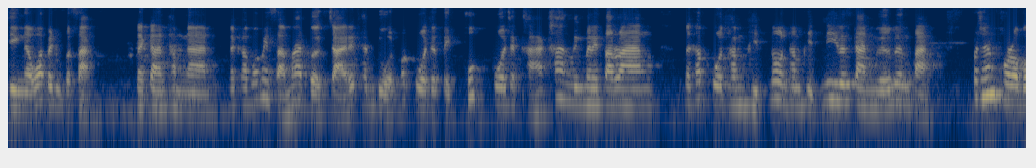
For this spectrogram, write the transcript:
จริงนะว่าเป็นอุปสรรคในการทำงานนะครับ ว่าไม่สามารถเบิกจ่ายได้ทันด่วนเพราะกลัวจะติดคุกกลัวจะขาข้างหนึ่งไปในตารางนะครับกลัวทำผิดโน่นทำผิดนี่เรื่องการเมืองเรื่องต่าง เพราะฉะนั้นพรบ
